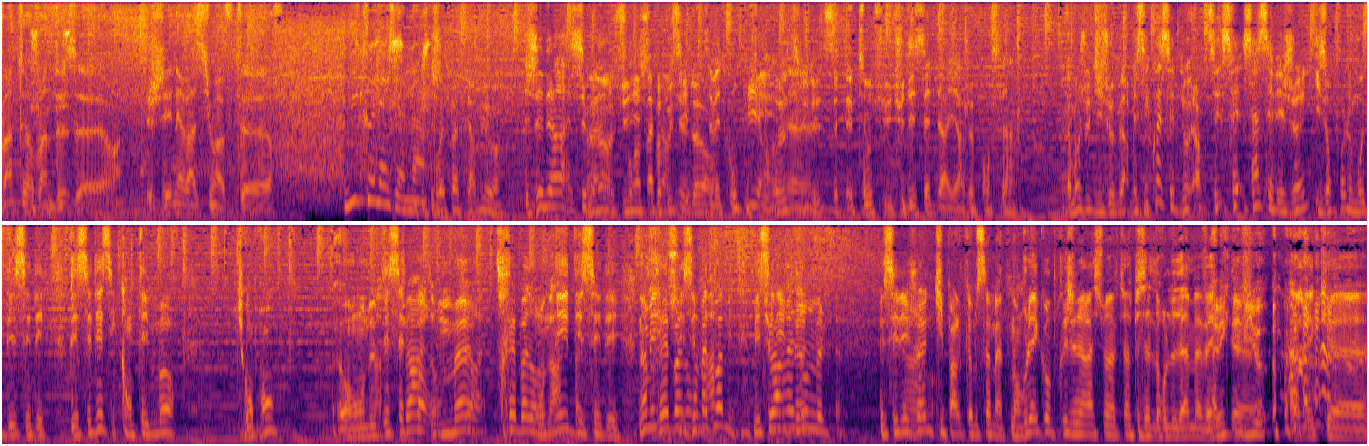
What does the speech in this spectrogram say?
20h22h. Génération After. Nicolas Jamin. Je pourrais pas faire mieux. Hein. Génération. Ah non, tu dis, c'est pas possible. Ça va être compliqué. Pire, euh, Euh, tu, tu décèdes derrière, je pense, là. Ah, moi je dis je meurs. Mais c'est quoi cette. Alors, c'est- c'est- ça, c'est les jeunes, ils emploient le mot décédé. Décédé, c'est quand t'es mort. Tu comprends? On ne Ah, décède pas, raison, on meurt. Très bonne On remarque. est décédé. Non mais c'est pas toi, mais, mais Tu as les raison jeunes. de me le faire. Mais c'est les Ah. jeunes qui parlent comme ça maintenant. Vous l'avez compris, Génération After spécial drôle de dame avec. Avec les vieux. Avec. euh,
